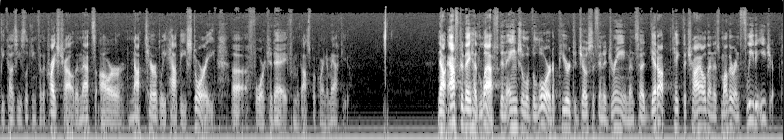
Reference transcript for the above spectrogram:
because looking for the Christ child. And that's our not terribly happy story uh, for today from the Gospel according to Matthew. Now, after they had left, an angel of the Lord appeared to Joseph in a dream and said, Get up, take the child and his mother, and flee to Egypt,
